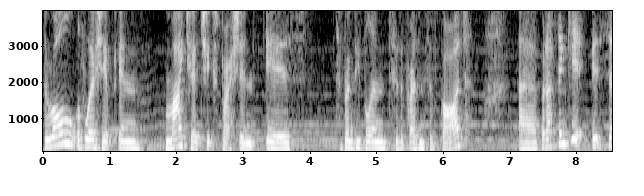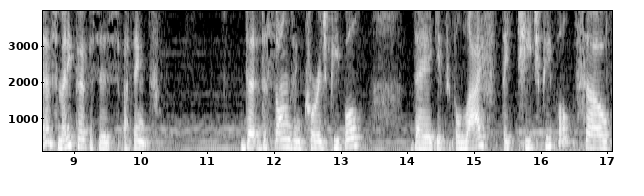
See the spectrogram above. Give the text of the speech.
The role of worship in my church expression is to bring people into the presence of God. Uh, but I think it, it serves many purposes. I think that the songs encourage people, they give people life, they teach people. So,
